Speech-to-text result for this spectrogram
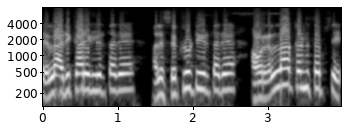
ಎಲ್ಲ ಅಧಿಕಾರಿಗಳಿರ್ತದೆ ಅಲ್ಲಿ ಸೆಕ್ಯೂರಿಟಿ ಇರ್ತದೆ. ಅವರೆಲ್ಲ ಕಣ್ಣು ತಪ್ಪಿಸಿ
